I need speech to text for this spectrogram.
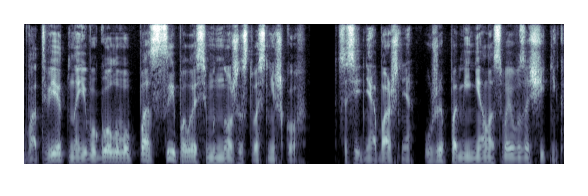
В ответ на его голову посыпалось множество снежков. Соседняя башня уже поменяла своего защитника.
